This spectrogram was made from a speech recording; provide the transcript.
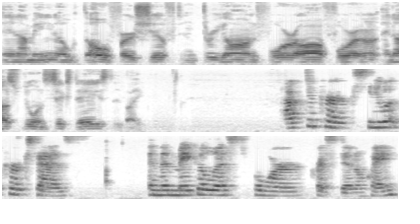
And I mean, you know, the whole first shift and three on, four off, four, and us doing six days, like talk to Kirk, see what Kirk says, and then make a list for Kristen, okay?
